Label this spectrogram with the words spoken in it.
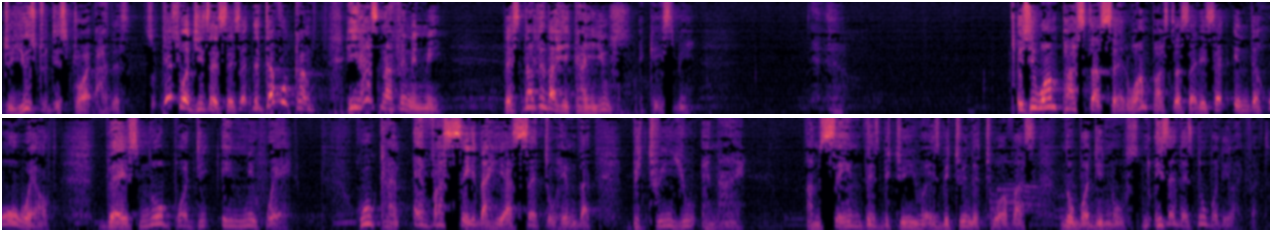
to use to destroy others. So this is what Jesus says. The devil comes, he has nothing in me. There's nothing that he can use against me. You see, one pastor said, one pastor said, he said, in the whole world, there is nobody anywhere who can ever say that he has said to him that between you and I, I'm saying this between you, it's between the two of us. Nobody knows. He said, there's nobody like that.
